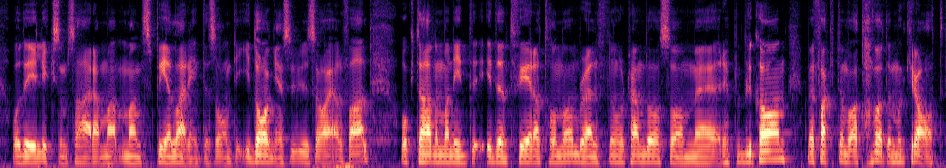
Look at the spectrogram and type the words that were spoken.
Och det är liksom så här, man, man, spelar inte sånt i dagens USA i alla fall. Och då hade man inte identifierat honom, Ralph Northam då, som eh, republikan, men faktum var att han var demokrat.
